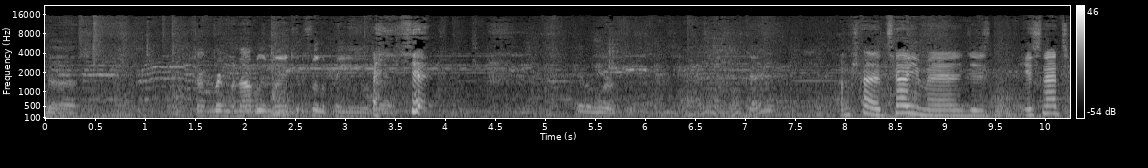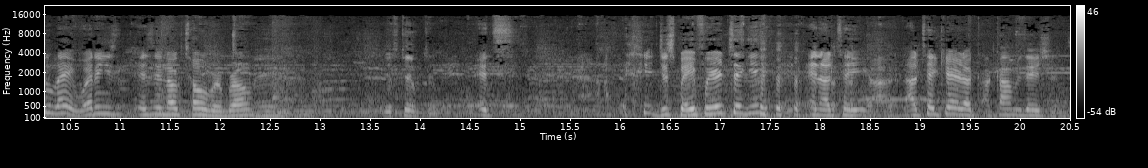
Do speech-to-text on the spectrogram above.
does. So I can bring Monopoly money to the Philippines. it'll work. Yeah, okay. I'm trying to tell you, man. Just it's not too late. Wedding is, is in October, bro. Man, it's tempting. It's just pay for your ticket, and I'll take I'll take care of the accommodations.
